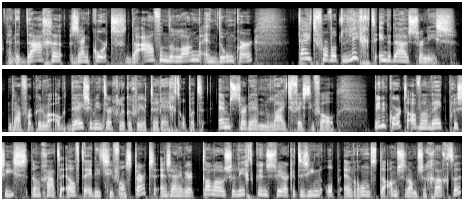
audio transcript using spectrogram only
De dagen zijn kort, de avonden lang en donker. Tijd voor wat licht in de duisternis. Daarvoor kunnen we ook deze winter gelukkig weer terecht op het Amsterdam Light Festival. Binnenkort, over een week precies, dan gaat de 11e editie van start. En zijn er weer talloze lichtkunstwerken te zien op en rond de Amsterdamse grachten.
